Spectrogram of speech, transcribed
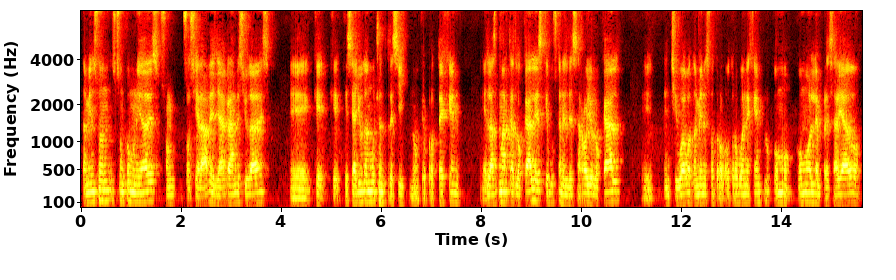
también son, son comunidades, son sociedades ya, grandes ciudades, eh, que, que, se ayudan mucho entre sí, ¿no? que protegen eh, las marcas locales, que buscan el desarrollo local. Eh, en Chihuahua también es otro, otro buen ejemplo, cómo, cómo el empresariado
